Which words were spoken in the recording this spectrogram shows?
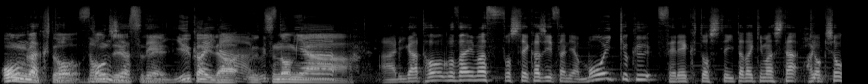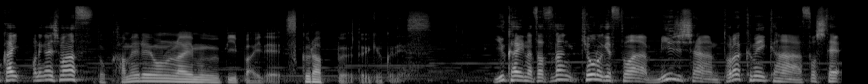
音楽とゾンジアスで愉快だ宇都宮ありがとうございます。そしてカジーさんにはもう一曲セレクトしていただきました、はい、曲紹介お願いします。カメレオンライムウーピーパイで Scrap という曲です。愉快な雑談。今日のゲストはミュージシャントラックメーカーそして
